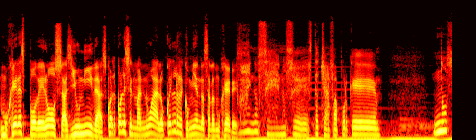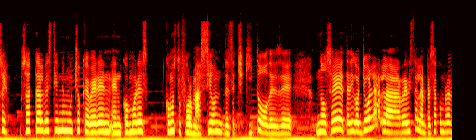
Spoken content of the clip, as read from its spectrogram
mujeres poderosas y unidas? ¿Cuál, ¿Cuál es el manual o cuál le recomiendas a las mujeres? Ay, no sé, no sé, está chafa, porque no sé, o sea, tal vez tiene mucho que ver en, en cómo eres, cómo es tu formación desde chiquito o desde, no sé, te digo, yo la, la revista la empecé a comprar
